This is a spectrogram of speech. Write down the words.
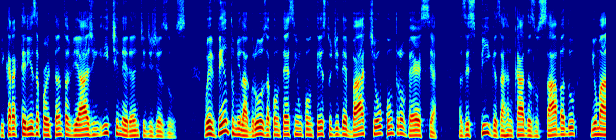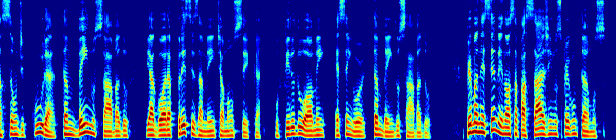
e caracteriza, portanto, a viagem itinerante de Jesus. O evento milagroso acontece em um contexto de debate ou controvérsia. As espigas arrancadas no sábado e uma ação de cura também no sábado, e agora precisamente a mão seca. O Filho do Homem é Senhor também do sábado. Permanecendo em nossa passagem, nos perguntamos:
